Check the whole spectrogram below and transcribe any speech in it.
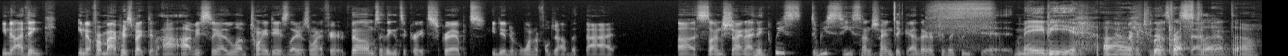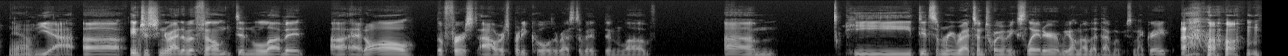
you know, I think you know from my perspective, obviously, I love Twenty Days Later is one of my favorite films. I think it's a great script. He did a wonderful job with that. Uh, Sunshine. I think we did we see Sunshine together. I feel like we did. Maybe uh, back in repressed 2007. that though. Yeah. Yeah. Uh, interesting ride of a film. Didn't love it uh, at all. The first hour is pretty cool. The rest of it didn't love. Um, he did some rewrites on 20 Weeks Later. We all know that that movie's not great. Um,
